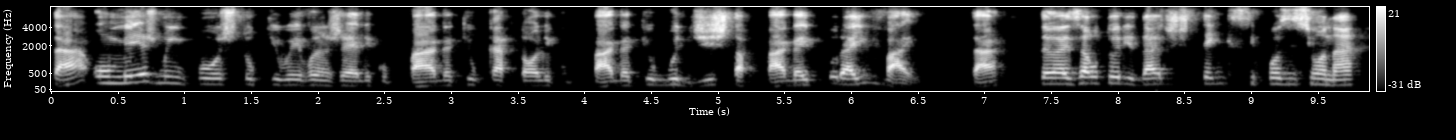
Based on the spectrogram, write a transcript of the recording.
tá? O mesmo imposto que o evangélico paga, que o católico paga, que o budista paga e por aí vai, tá? Então as autoridades têm que se posicionar o,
